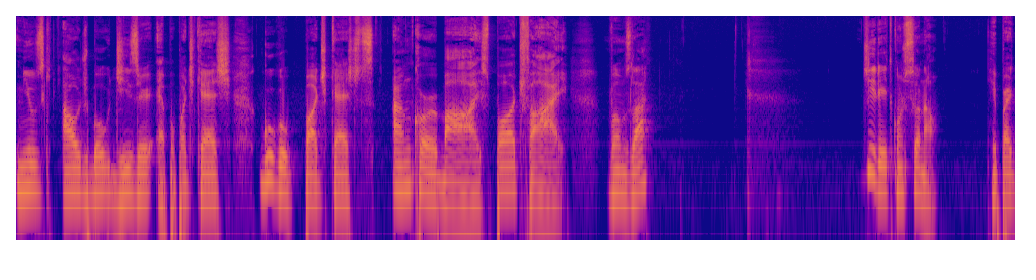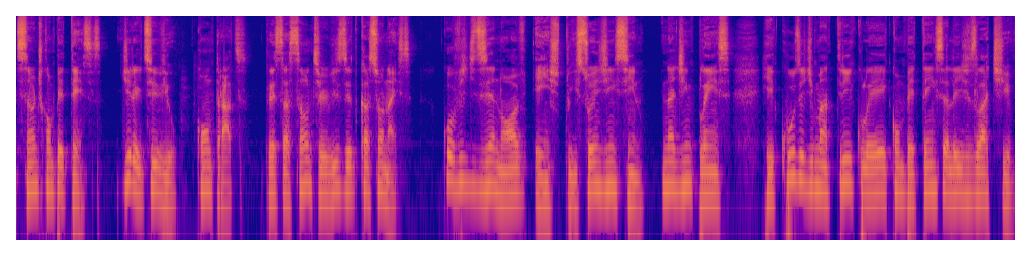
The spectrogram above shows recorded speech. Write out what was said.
Music, Audible, Deezer, Apple Podcast, Google Podcasts, Anchor by Spotify. Vamos lá? Direito Constitucional. Repartição de competências. Direito Civil. Contratos prestação de serviços educacionais, Covid-19 e instituições de ensino, inadimplência, recusa de matrícula e competência legislativa.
